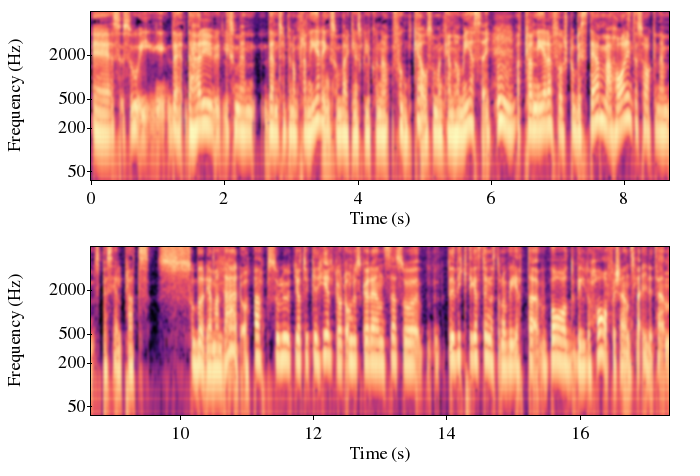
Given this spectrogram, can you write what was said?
Eh, så, så det, det, här är ju liksom en, den typen av planering som verkligen skulle kunna funka och som man kan ha med sig. Mm. Att planera först och bestämma, har inte saken en speciell plats, så börjar man där då? Absolut. Jag tycker helt klart, om du ska rensa, så det viktigaste är nästan att veta, vad vill du ha för känsla i ditt hem?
